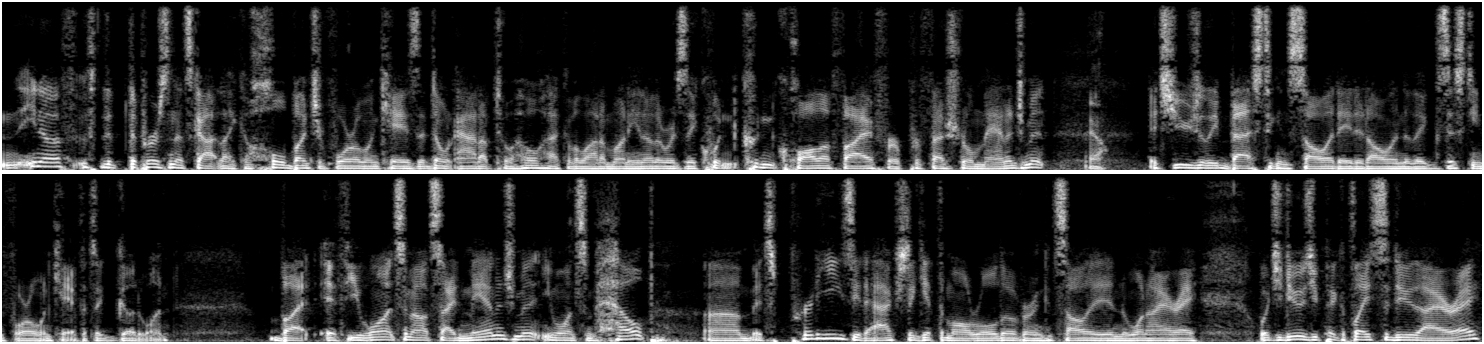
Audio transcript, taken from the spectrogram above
you know, if, if the, the, person that's got like a whole bunch of 401ks that don't add up to a whole heck of a lot of money, in other words, they couldn't, couldn't qualify for professional management. Yeah. It's usually best to consolidate it all into the existing 401k if it's a good one. But if you want some outside management, you want some help, um, it's pretty easy to actually get them all rolled over and consolidated into one IRA. What you do is you pick a place to do the IRA,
